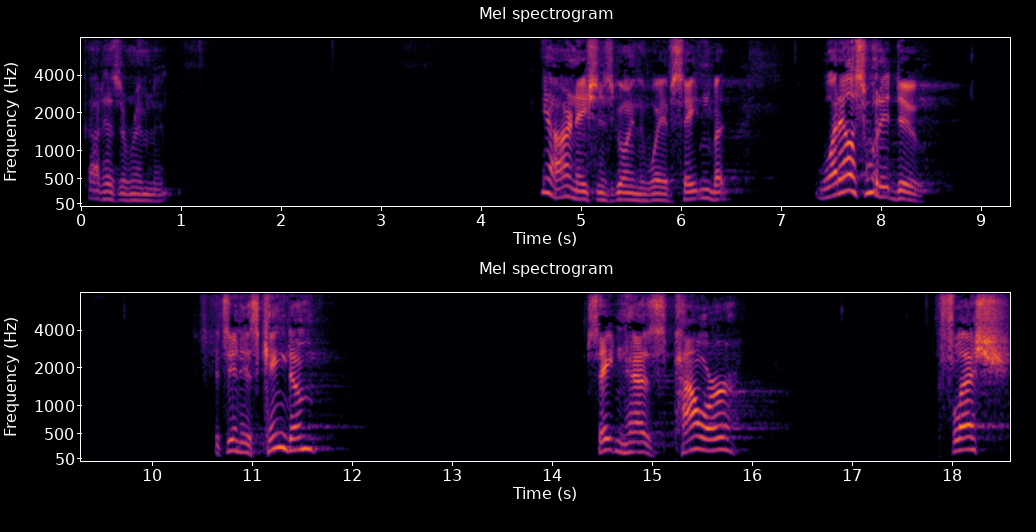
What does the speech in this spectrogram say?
God has a remnant. Yeah, our nation is going the way of Satan, but what else would it do? It's in his kingdom. Satan has power. The flesh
